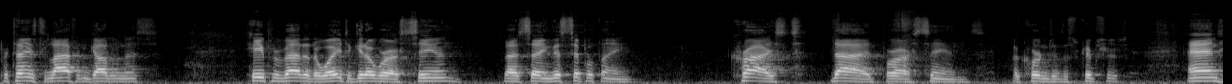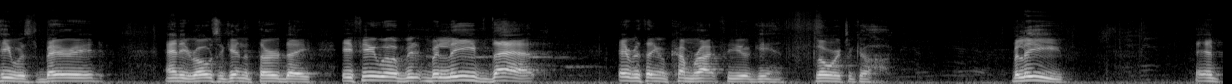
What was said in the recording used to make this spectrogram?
pertains to life and godliness. He provided a way to get over our sin by saying this simple thing Christ died for our sins, according to the scriptures, and he was buried, and he rose again the third day. If you will be- believe that, everything will come right for you again. Glory to God. Believe and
